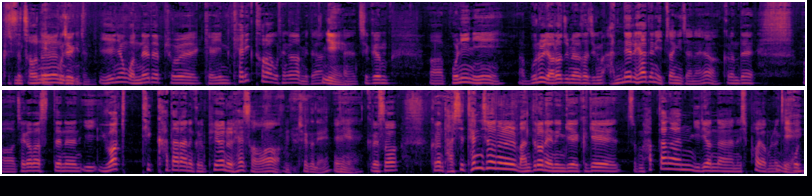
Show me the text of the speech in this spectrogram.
글쎄 없습니까? 저는 예, 기자님. 이인영 원내대표의 개인 캐릭터라고 생각합니다. 예. 예, 지금 어, 본인이 문을 열어주면서 지금 안내를 해야 되는 입장이잖아요. 그런데 어, 제가 봤을 때는 이 유 아틱하다라는 그런 표현을 해서 최근에 예. 예. 그래서 그런 다시 텐션을 만들어내는 게 그게 좀 합당한 일이었나 싶어요. 물론 이제 예. 곧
